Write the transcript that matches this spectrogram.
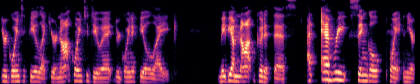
You're going to feel like you're not going to do it. You're going to feel like maybe I'm not good at this at every single point in your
